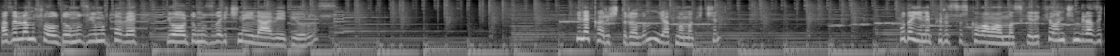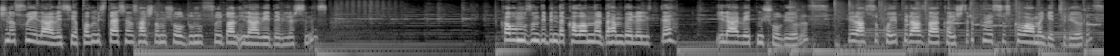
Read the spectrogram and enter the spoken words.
Hazırlamış olduğumuz yumurta ve yoğurdumuzu da içine ilave ediyoruz. Yine karıştıralım yakmamak için. Bu da yine pürüzsüz kıvam alması gerekiyor. Onun için biraz içine su ilavesi yapalım. İsterseniz haşlamış olduğunuz suydan ilave edebilirsiniz. Kabımızın dibinde kalanları da hem böylelikle ilave etmiş oluyoruz. Biraz su koyup biraz daha karıştırıp pürüzsüz kıvama getiriyoruz.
